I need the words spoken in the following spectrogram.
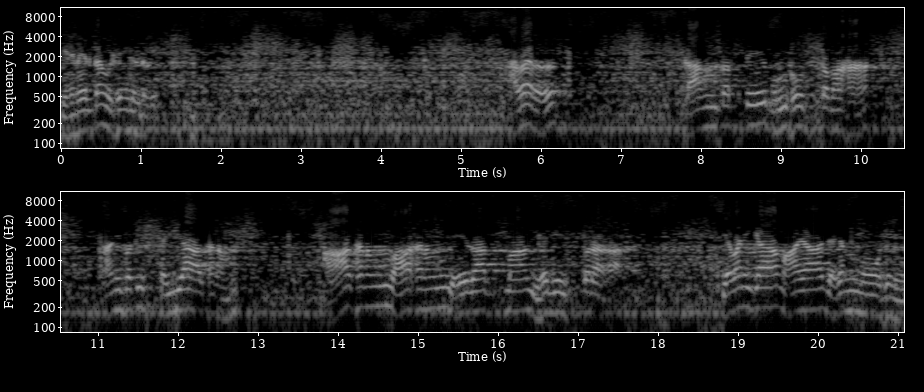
இனிமேல் தான் விஷயங்கள் இருக்கு அவர் காந்தத்தே புருஷோத்தம அணிபதி சையாசனம் ஆசனம் வாகனம் வேதாத்மா விஹகேஸ்வர. யவனிகா மாயா ஜெகன்மோகினி.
